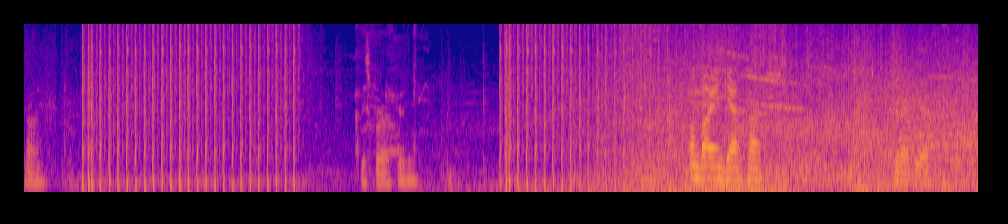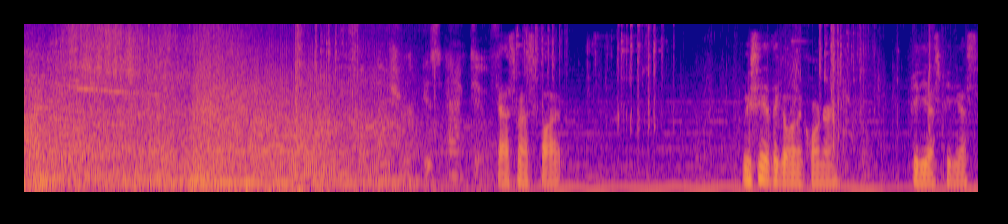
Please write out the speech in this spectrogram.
Hold on. He's broken. I'm buying gas mask. Good idea. Measure is active. Gas mask spot. We see if they go in the corner. PDS, PDS.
